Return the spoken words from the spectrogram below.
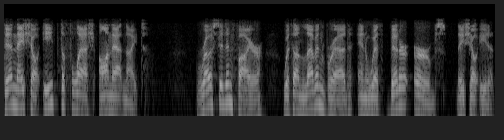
Then they shall eat the flesh on that night, roasted in fire, with unleavened bread, and with bitter herbs they shall eat it.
